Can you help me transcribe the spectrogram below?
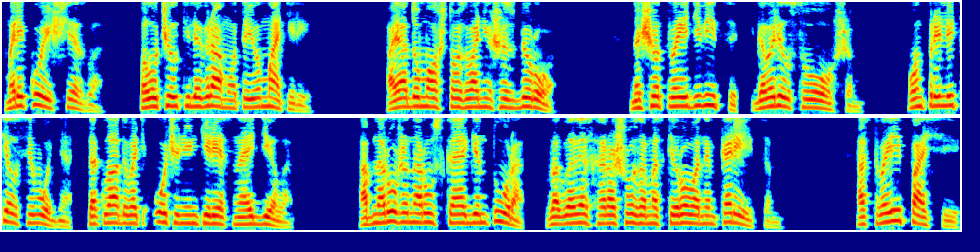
Марико исчезла. Получил телеграмму от ее матери. А я думал, что звонишь из бюро. Насчет твоей девицы говорил с Лоушем. Он прилетел сегодня докладывать очень интересное дело. Обнаружена русская агентура во главе с хорошо замаскированным корейцем. А с твоей пассией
